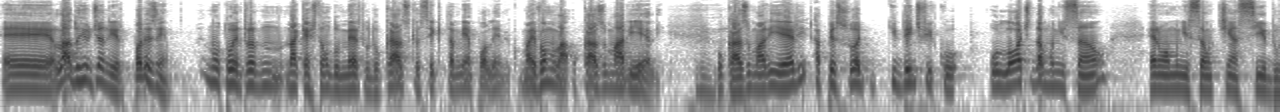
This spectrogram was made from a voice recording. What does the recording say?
é, lá do Rio de Janeiro. Por exemplo, não estou entrando na questão do mérito do caso, que eu sei que também é polêmico, mas vamos lá, o caso Marielle. Hum. O caso Marielle, a pessoa identificou o lote da munição, era uma munição que tinha sido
